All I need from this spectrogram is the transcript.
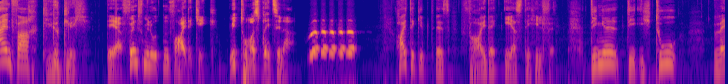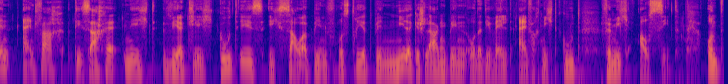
einfach glücklich. Der 5 Minuten Freudekick mit Thomas Brezina. Heute gibt es Freude Erste Hilfe. Dinge, die ich tue, wenn einfach die Sache nicht wirklich gut ist, ich sauer bin, frustriert bin, niedergeschlagen bin oder die Welt einfach nicht gut für mich aussieht. Und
